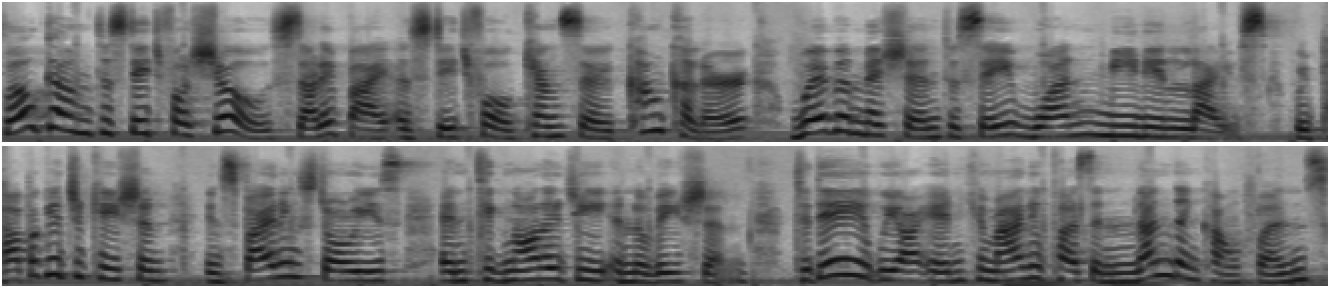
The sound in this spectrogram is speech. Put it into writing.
Welcome to Stage 4 Show, started by a Stage 4 cancer conqueror with a mission to save 1 million lives with public education, inspiring stories, and technology innovation. Today, we are in Humanity Plus in London conference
